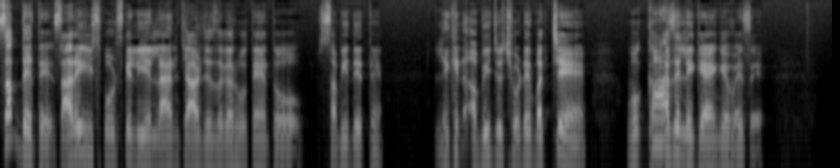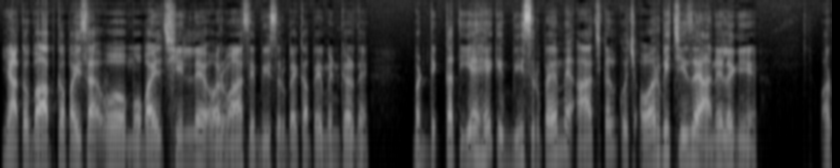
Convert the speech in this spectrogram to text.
सब देते हैं। सारे ई स्पोर्ट्स के लिए लैंड चार्जेस अगर होते हैं तो सभी देते हैं। लेकिन अभी जो छोटे बच्चे हैं वो कहाँ से लेके आएँगे वैसे? या तो बाप का पैसा वो मोबाइल छीन ले और वहाँ से बीस रुपए का पेमेंट कर दें। बट दिक्कत यह है कि बीस रुपए में आजकल कुछ और भी चीज़ें आने लगी हैं। और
